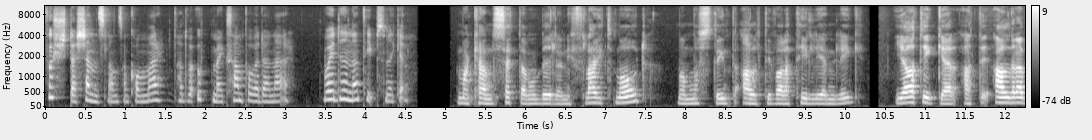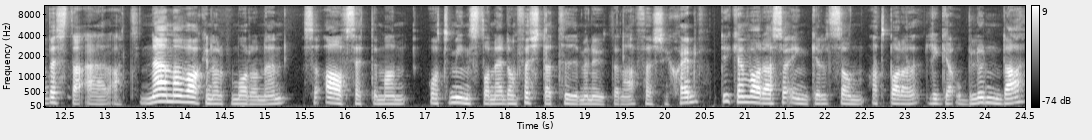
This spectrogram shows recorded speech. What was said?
första känslan som kommer. Att vara uppmärksam på vad den är. Vad är dina tips Mikael? Man kan sätta mobilen i flight mode. Man måste inte alltid vara tillgänglig. Jag tycker att det allra bästa är att när man vaknar på morgonen så avsätter man åtminstone de första 10 minuterna för sig själv. Det kan vara så enkelt som att bara ligga och blunda.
